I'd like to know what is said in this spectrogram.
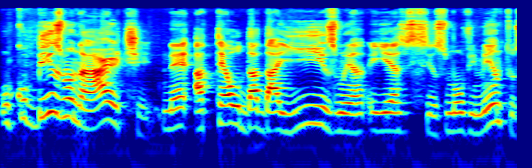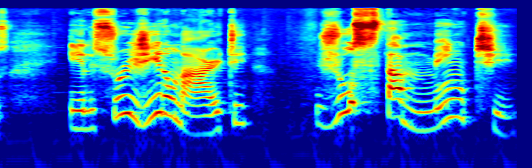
O cubismo na arte, né, até o dadaísmo e, e esses movimentos, eles surgiram na arte justamente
